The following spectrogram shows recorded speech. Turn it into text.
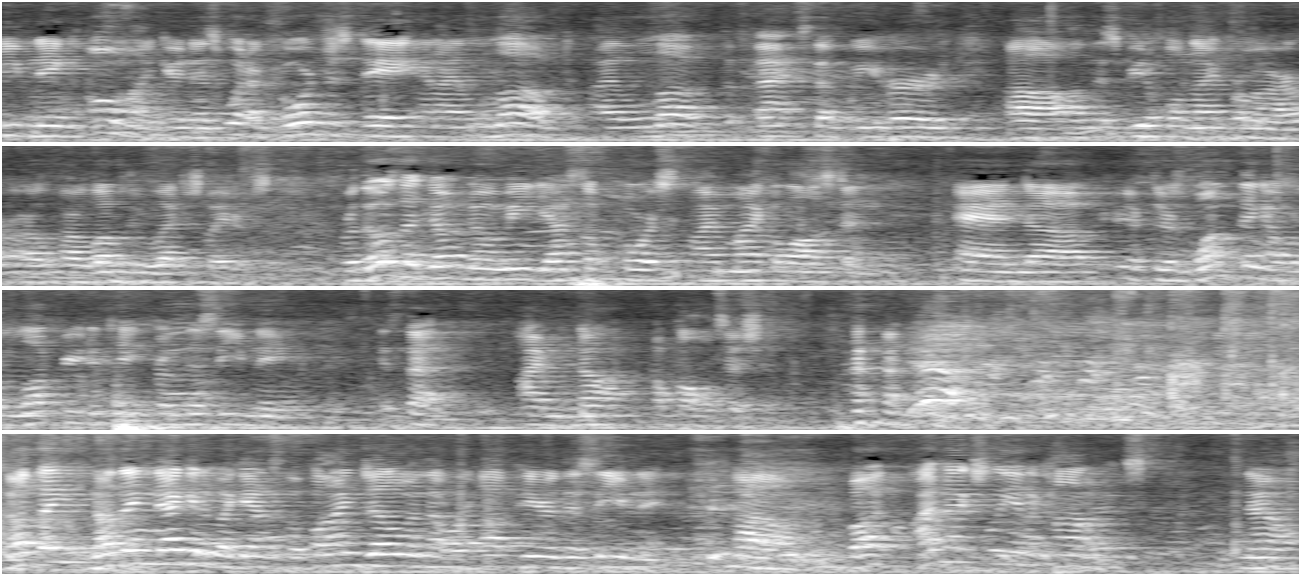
evening. Oh my goodness, what a gorgeous day. And I loved, I loved the facts that we heard uh, on this beautiful night from our, our, our, lovely legislators. For those that don't know me, yes, of course, I'm Michael Austin. And uh, if there's one thing I would love for you to take from this evening, it's that I'm not a politician. yeah. nothing, nothing negative against the fine gentlemen that were up here this evening. Um, but I'm actually an economist. Now,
